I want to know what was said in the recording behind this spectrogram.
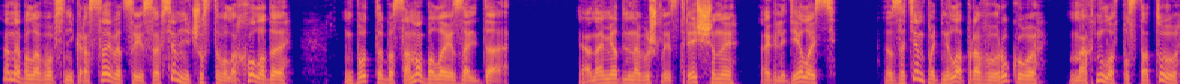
Она была вовсе не красавица и совсем не чувствовала холода, будто бы сама была изо льда. Она медленно вышла из трещины, огляделась, затем подняла правую руку, махнула в пустоту,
